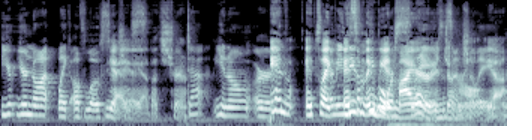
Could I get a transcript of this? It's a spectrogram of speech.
You're you're not like of low status. yeah, yeah, yeah, that's true. sta- you know, or And it's like I mean, it's something we people admire slaves, in general. Yeah.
